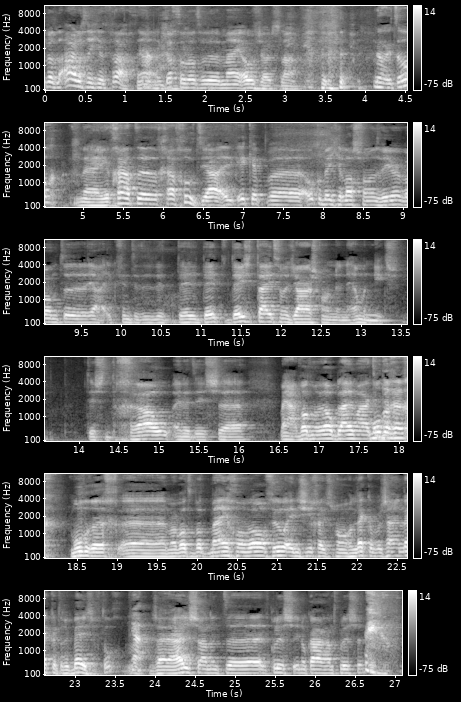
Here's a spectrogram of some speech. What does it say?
wat aardig dat je het vraagt. Ja. Ik dacht al dat we mij over zouden slaan. Nooit, toch? Nee, het gaat, eh, gaat goed. Ja, ik, ik heb eh, ook een beetje last van het weer. Want eh, ja, ik vind het, dit- dit- dit- deze tijd van het jaar is gewoon helemaal niks. Het is grauw en het is... maar ja, wat me wel blij maakt... Modderig. Modderig. maar wat, wat mij gewoon wel veel energie geeft is gewoon lekker... We zijn lekker druk bezig, toch? Ja. We zijn huis aan het klussen, in elkaar aan het klussen.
